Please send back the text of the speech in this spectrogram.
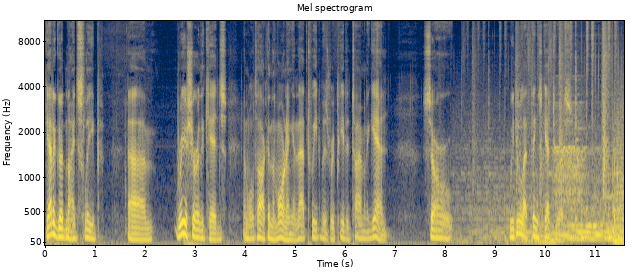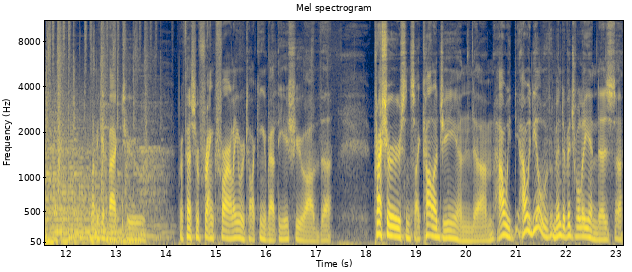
get a good night's sleep, um, reassure the kids, and we'll talk in the morning. And that tweet was repeated time and again. So we do let things get to us. Let me get back to Professor Frank Farley. We're talking about the issue of the pressures and psychology and um, how we how we deal with them individually and as uh,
